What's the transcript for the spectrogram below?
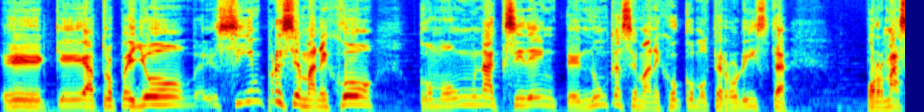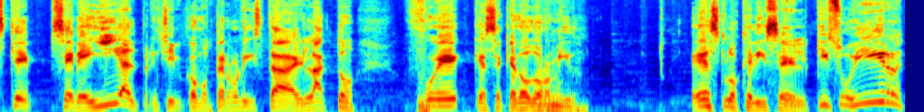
eh, que atropelló siempre se manejó como un accidente, nunca se manejó como terrorista. Por más que se veía al principio como terrorista el acto, fue que se quedó dormido. Es lo que dice él. Quiso ir,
